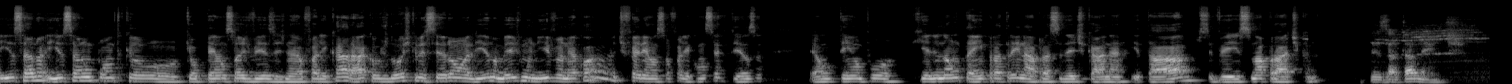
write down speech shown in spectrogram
isso era, isso era um ponto que eu, que eu penso às vezes, né? Eu falei, caraca, os dois cresceram ali no mesmo nível, né? Qual a diferença? Eu falei, com certeza é um tempo que ele não tem para treinar, para se dedicar, né? E tá, se vê isso na prática. Né? Exatamente.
